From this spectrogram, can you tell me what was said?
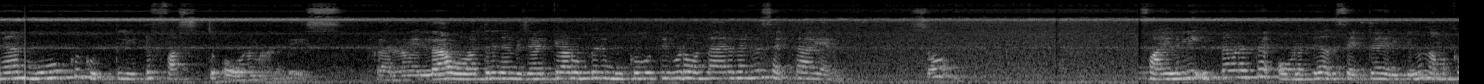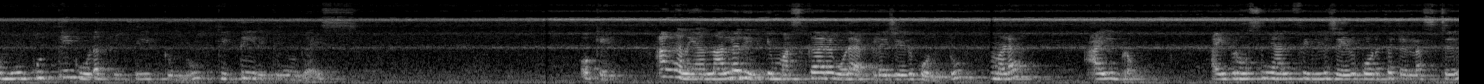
ഞാൻ മൂക്ക് കുത്തിയിട്ട് ഫസ്റ്റ് ഓണമാണ് ബേസ് കാരണം എല്ലാ ഓണത്തിനും ഞാൻ വിചാരിക്കാറുണ്ട് ഒരു മൂക്ക് കുത്തി കൂടെ ഉണ്ടായിരുന്നെങ്കിൽ സെറ്റായേനെ സോ ഫൈനലി ഇത്തവണത്തെ ഓണത്തിന് അത് സെറ്റ് ആയിരിക്കുന്നു. നമുക്ക് മൂക്കുത്തി കൂടെ കിട്ടിയിരിക്കുന്നു. കിട്ടിയിരിക്കുന്നു ഗൈസ് ഓക്കെ അങ്ങനെ ഞാൻ നല്ല രീതിക്ക് മസ്കാര കൂടെ അപ്ലൈ ചെയ്ത് കൊടുത്തു. നമ്മുടെ ഐബ്രോ ഐബ്രോസ് ഞാൻ ഫില്ല് ചെയ്ത് കൊടുത്തിട്ടില്ല. സ്റ്റിൽ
